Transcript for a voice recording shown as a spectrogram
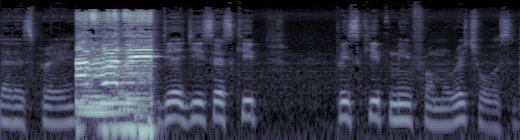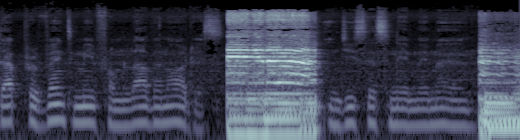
Let us pray. Dear Jesus, keep, please keep me from rituals that prevent me from loving others. In Jesus' name, amen.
